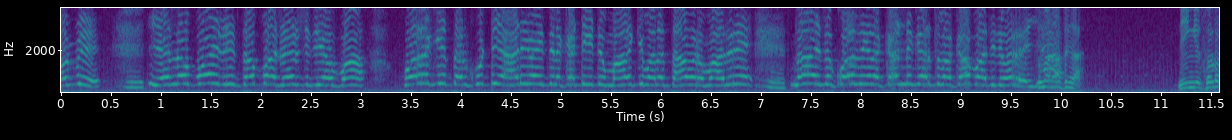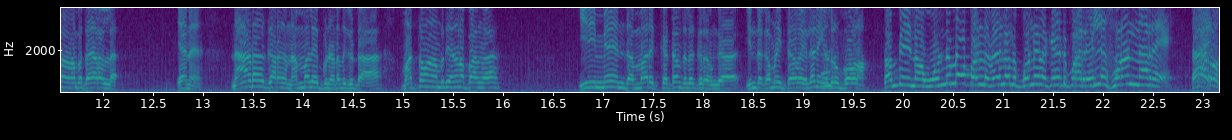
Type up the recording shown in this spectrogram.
தம்பி என்ன போய் நீ தப்பா நினைச்சிட்டியாப்பா? குரங்கு தன் குட்டி அடி வயித்துல கட்டிக்கிட்டு மலைக்கு மேல தாவற மாதிரி நான் இந்த குழந்தைகளை கண்ணு கருத்துமா காப்பாத்திட்டு வர்றேன். நீங்க சொல்ற நம்ம தயாரில்ல. ஏனே நாடகக்காரங்க நம்மளே இப்ப நடந்துக்கிட்டா மத்தவங்க நம்ம பத்தி என்ன நினைப்பாங்க? இனிமே இந்த மாதிரி கட்டணத்துல இருக்கிறவங்க இந்த கம்பெனி தேவையில்லை நீங்க போகலாம். தம்பி நான் ஒண்ணுமே பண்ணல வேணும் அந்த பொண்ணுகளை கேட்டு பாரு. இல்ல சொன்னாரு யாரோ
